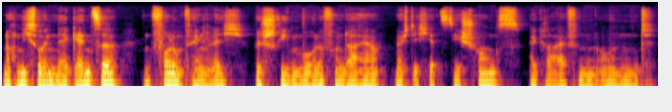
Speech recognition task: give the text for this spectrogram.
noch nicht so in der Gänze und vollumfänglich beschrieben wurde. Von daher möchte ich jetzt die Chance ergreifen und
